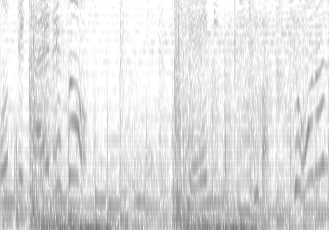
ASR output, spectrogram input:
持って帰れそう。精密機器は貴重なんだ。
